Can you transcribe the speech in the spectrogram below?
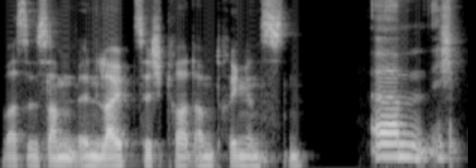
Was ist am, in Leipzig gerade am dringendsten? Ähm, ich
